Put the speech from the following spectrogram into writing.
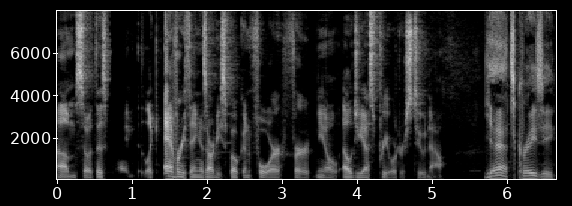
Um, so at this point, like everything is already spoken for for you know LGS pre-orders too now. Yeah, it's crazy.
